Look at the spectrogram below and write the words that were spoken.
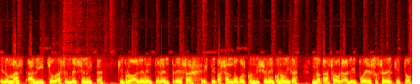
Elon Musk ha dicho a su inversionista que probablemente la empresa esté pasando por condiciones económicas no tan favorables y puede suceder que esto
